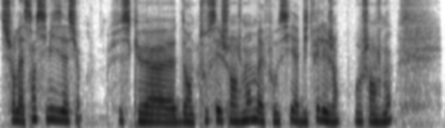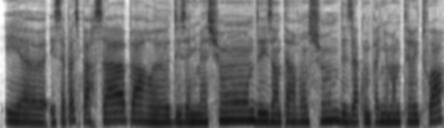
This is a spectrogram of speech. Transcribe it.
sur la sensibilisation, puisque euh, dans tous ces changements, ben, il faut aussi habituer les gens au changement. Et, euh, et, ça passe par ça, par euh, des animations, des interventions, des accompagnements de territoire,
